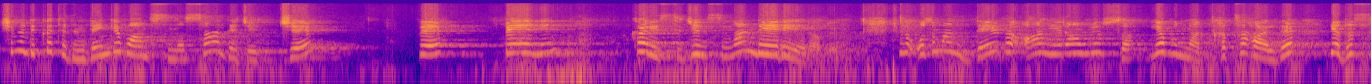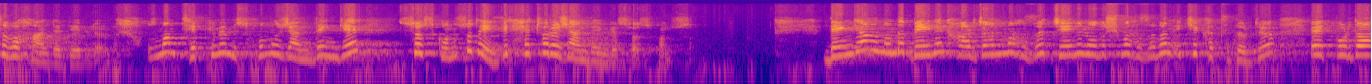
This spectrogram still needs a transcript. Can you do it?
Şimdi dikkat edin denge bağıntısında sadece C ve karesi cinsinden değeri yer alıyor. Şimdi o zaman D ve A yer almıyorsa ya bunlar katı halde ya da sıvı halde diyebiliyorum. O zaman tepkimemiz homojen denge söz konusu değil, bir heterojen denge söz konusu. Denge anında B'nin harcanma hızı C'nin oluşma hızının iki katıdır diyor. Evet burada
